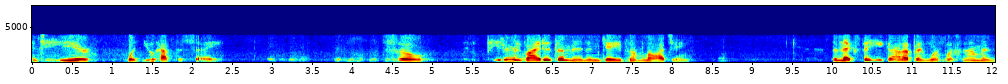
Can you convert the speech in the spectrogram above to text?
and to hear what you have to say. So Peter invited them in and gave them lodging. The next day he got up and went with them, and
